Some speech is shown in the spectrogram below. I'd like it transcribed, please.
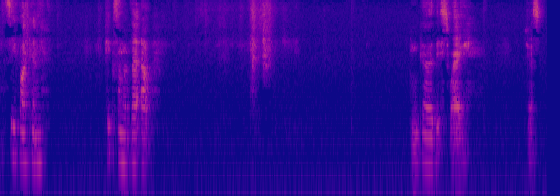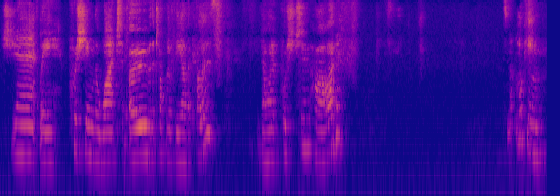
Let's see if I can pick some of that up. and go this way. Just gently pushing the white over the top of the other colours. Don't want to push too hard. It's not looking,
